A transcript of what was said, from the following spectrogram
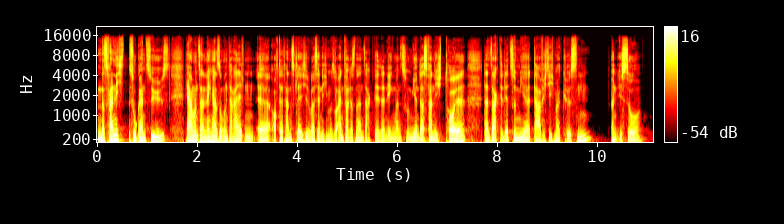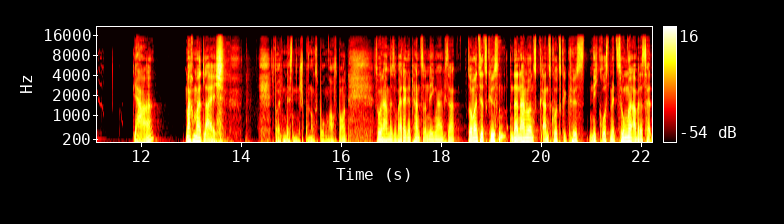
und das fand ich so ganz süß. Wir haben uns dann länger so unterhalten äh, auf der Tanzfläche, was ja nicht immer so einfach ist. Und dann sagte er dann irgendwann zu mir, und das fand ich toll, dann sagte der zu mir, darf ich dich mal küssen? Und ich so, ja, machen wir gleich. Ich wollte ein bisschen den Spannungsbogen aufbauen. So, dann haben wir so weitergetanzt und irgendwann habe ich gesagt, sollen wir uns jetzt küssen? Und dann haben wir uns ganz kurz geküsst. Nicht groß mit Zunge, aber das, hat,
